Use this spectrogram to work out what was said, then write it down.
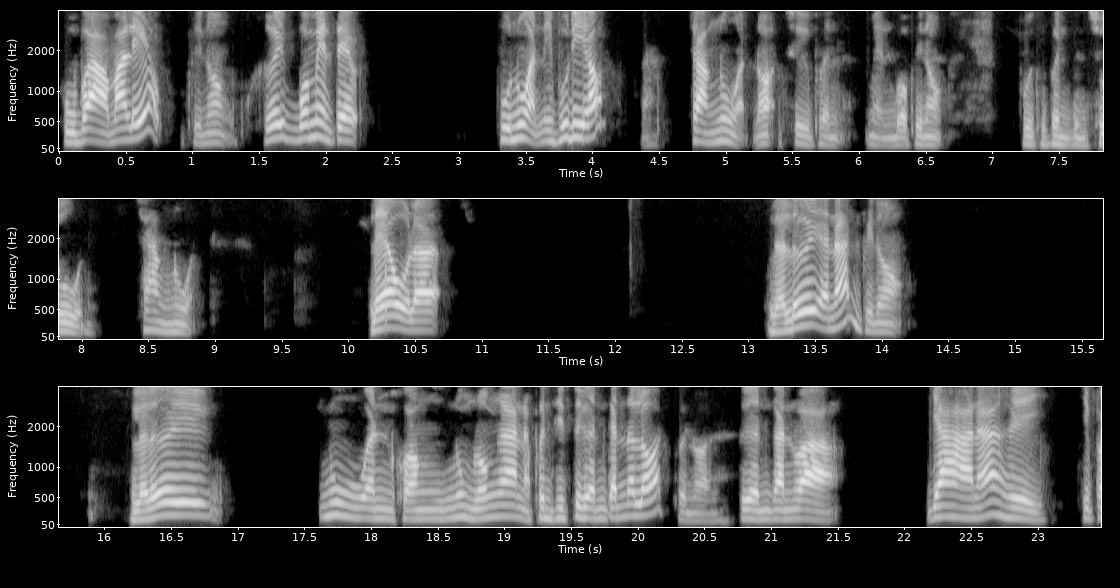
ผู้บ่าวมาแล้วพี่น้อง เคยบ่แม่นแต่ผู้นวดนี่ผู้เดียวนะช่างนวดเนาะชื่อเพิ่นแม่นบ่พี่น้องผู้ที่เพิ่นเป็นชู้ช่างนวด แล้วละล้วเลยอันนั้นพี่น้องล้วเลยหมู่อันของนุ่มโรงงานน่ะเพิ่นสิเตือนกันตลอดเพิ่นว่าเตือนกันว่าอย่านะเฮ้ยสิไป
